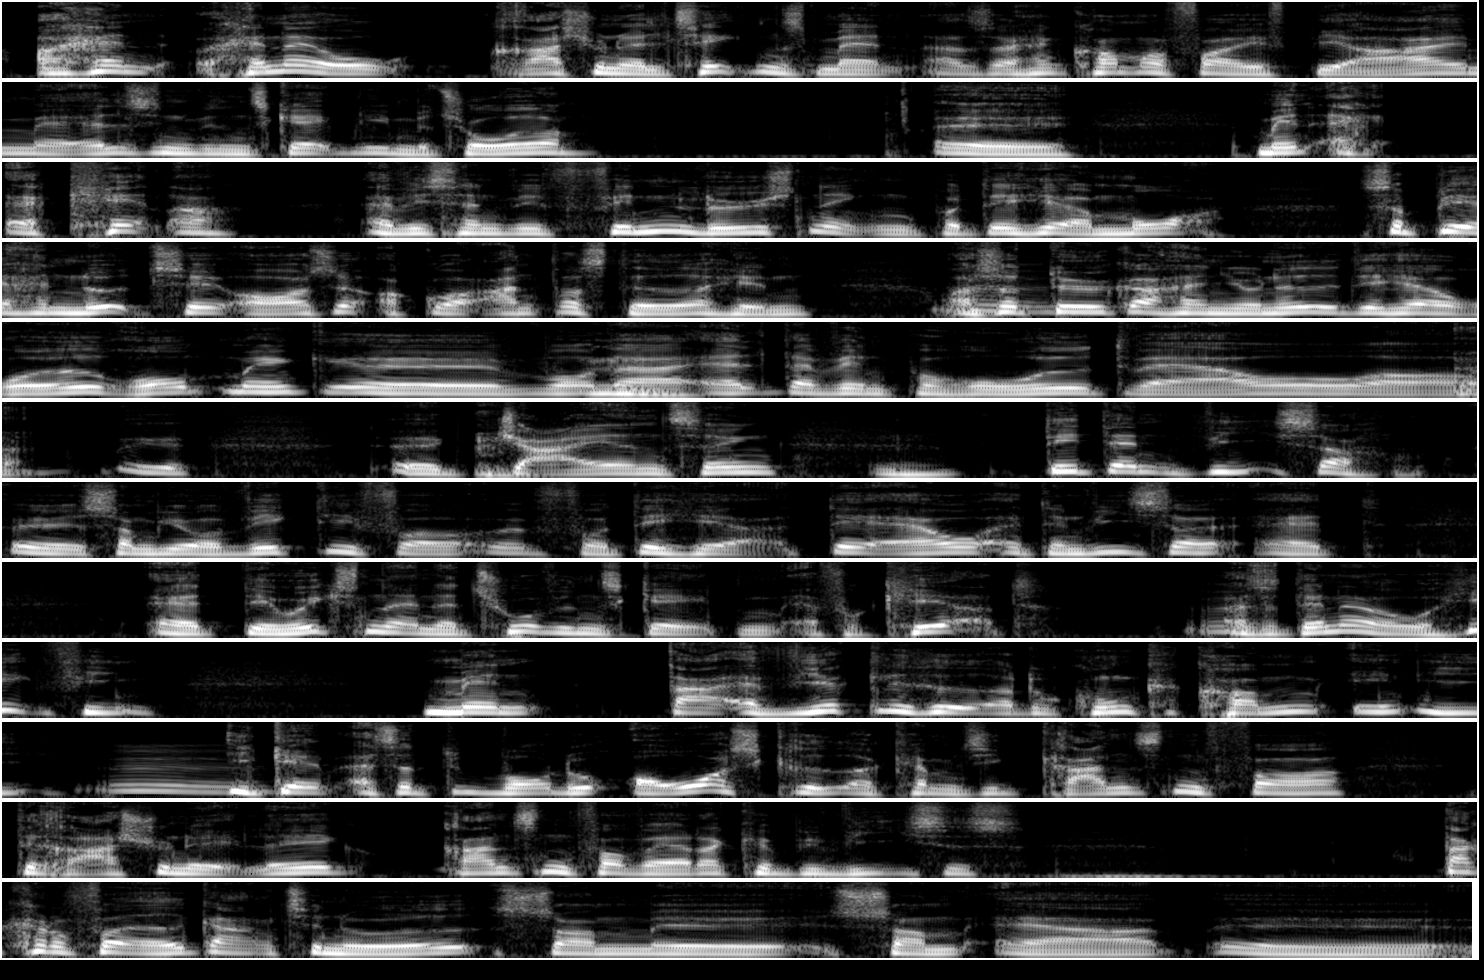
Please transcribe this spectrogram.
Og han, han er jo rationalitetens mand. Altså, han kommer fra FBI med alle sine videnskabelige metoder, øh, men er, erkender, at hvis han vil finde løsningen på det her mor, så bliver han nødt til også at gå andre steder hen. Og mm. så dykker han jo ned i det her røde rum, ikke? Øh, hvor mm. der er alt, der vendt på hovedet, dværge og ja. øh, øh, giants. Ikke? Mm. Det, den viser, øh, som jo er vigtigt for, for det her, det er jo, at den viser, at, at det er jo ikke sådan, at naturvidenskaben er forkert. Mm. Altså, den er jo helt fin. Men der er virkeligheder, du kun kan komme ind i, mm. igen, altså, hvor du overskrider, kan man sige, grænsen for det rationelle, ikke? grænsen for, hvad der kan bevises. Der kan du få adgang til noget, som, øh, som er... Øh,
